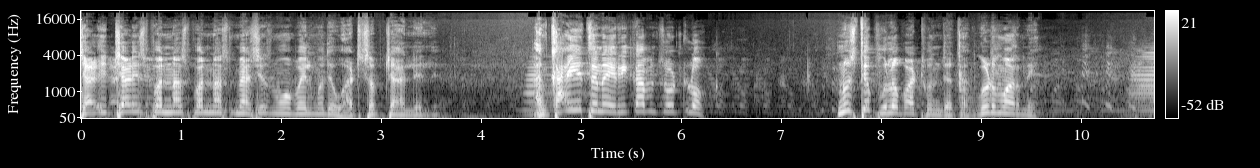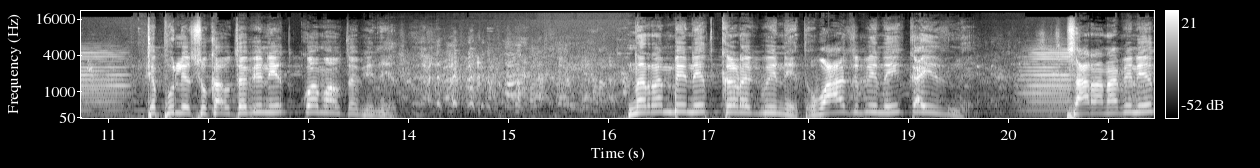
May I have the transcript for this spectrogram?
चाळीस चाळीस पन्नास पन्नास मॅसेज मोबाईलमध्ये व्हॉट्सअपचे आलेले. आणि काहीच नाही रिकाम चोट लोक. नुसते फुलं पाठवून देतात. गुड मॉर्निंग ते फुले सुकावता बी नाहीत कोमावता बी नाहीत. नरम बी नाहीत कडक बी नाहीत. वाज बी नाही काहीच नाही. साराना बी नाहीत.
